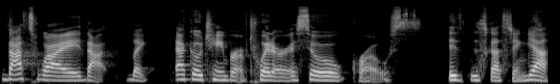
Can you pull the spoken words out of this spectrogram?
that's why that like echo chamber of Twitter is so gross. It's disgusting. Yeah.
